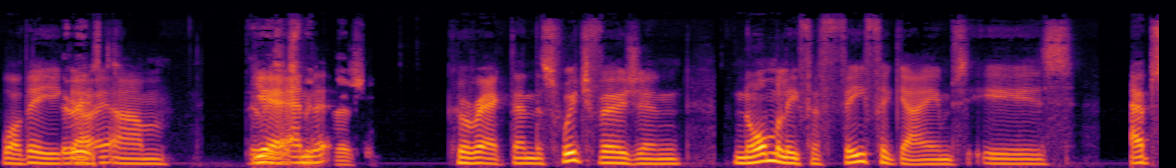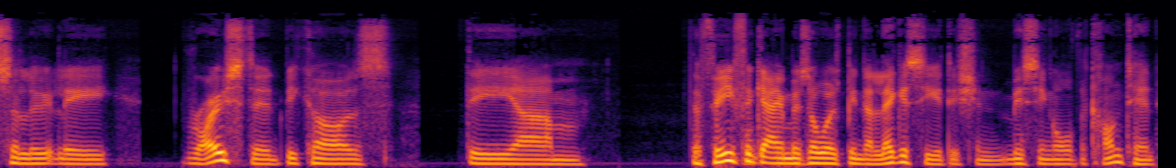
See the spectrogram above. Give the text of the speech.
well, there you There go. is. Um, There is yeah, a and the- version. Correct. And the Switch version, normally for FIFA games, is absolutely roasted because the um, the FIFA game has always been the Legacy Edition, missing all the content.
